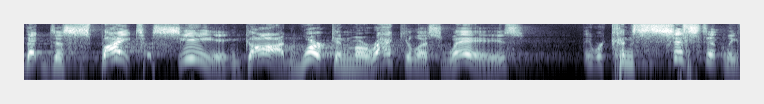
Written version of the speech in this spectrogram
that despite seeing God work in miraculous ways, they were consistently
